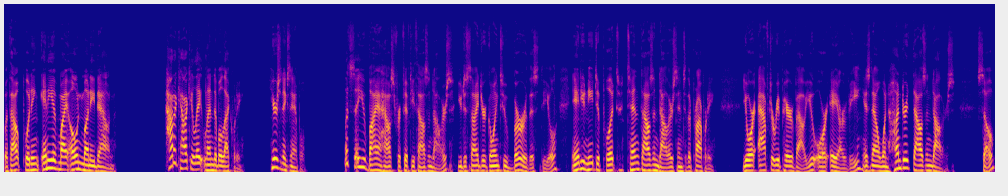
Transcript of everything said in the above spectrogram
without putting any of my own money down. How to calculate lendable equity? Here's an example. Let's say you buy a house for $50,000. You decide you're going to BRRRR this deal, and you need to put $10,000 into the property. Your after repair value, or ARV, is now $100,000. So,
